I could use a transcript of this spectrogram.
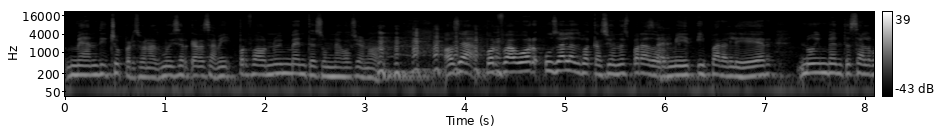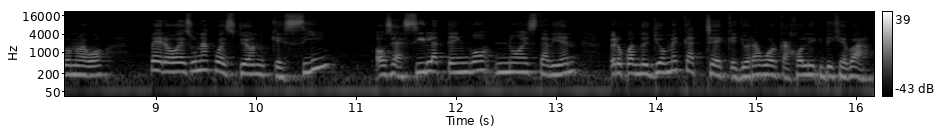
me han dicho personas muy cercanas a mí, por favor, no inventes un negocio nuevo. o sea, por favor, usa las vacaciones para dormir y para leer, no inventes algo nuevo. Pero es una cuestión que sí, o sea, sí la tengo, no está bien, pero cuando yo me caché que yo era workaholic, dije, va,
